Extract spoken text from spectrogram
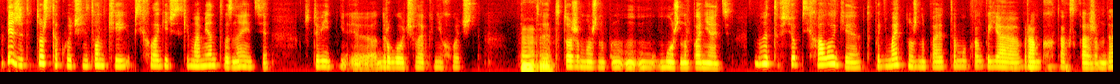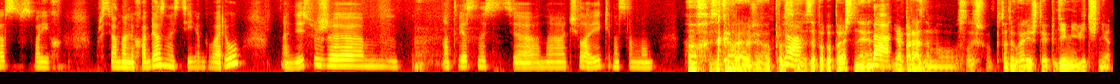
Опять же, это тоже такой очень тонкий психологический момент, вы знаете, кто-то видеть э, другого человека не хочет. Это, это тоже можно, можно понять. Ну, это все психология, это понимать нужно, поэтому как бы я в рамках, так скажем, да, своих профессиональных обязанностей я говорю, а здесь уже ответственность э, на человеке на самом. Ох, закрываю уже вопросы да. за ПППшные. Да. Я по-разному слышу. Кто-то говорит, что эпидемии ВИЧ нет.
